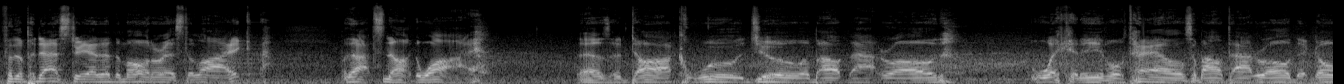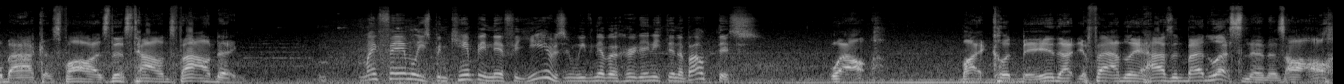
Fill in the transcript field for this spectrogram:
for the pedestrian and the motorist alike. But that's not the why. There's a dark voodoo about that road. Wicked evil tales about that road that go back as far as this town's founding. My family's been camping there for years, and we've never heard anything about this. Well, might could be that your family hasn't been listening, is all.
